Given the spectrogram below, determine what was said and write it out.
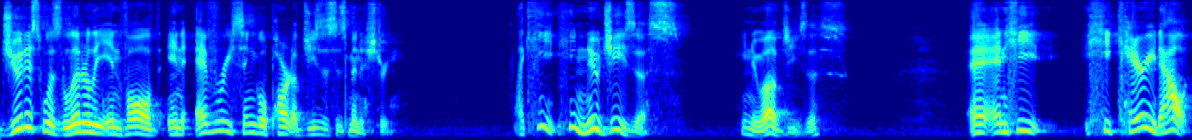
Judas was literally involved in every single part of Jesus' ministry. Like he, he knew Jesus, he knew of Jesus. And, and he, he carried out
